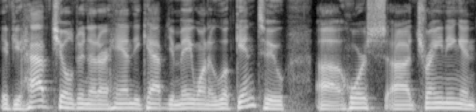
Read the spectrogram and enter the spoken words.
if you have children that are handicapped, you may want to look into uh, horse uh, training and,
